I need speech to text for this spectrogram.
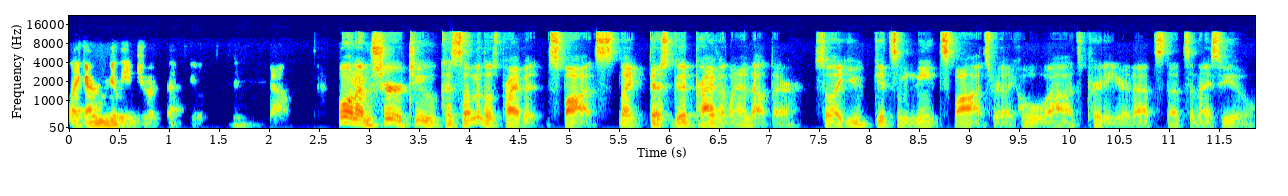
Like I really enjoyed that field. Yeah. Well, and I'm sure too, because some of those private spots, like there's good private land out there. So like you get some neat spots where you're like, oh wow, that's pretty, or that's that's a nice view.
